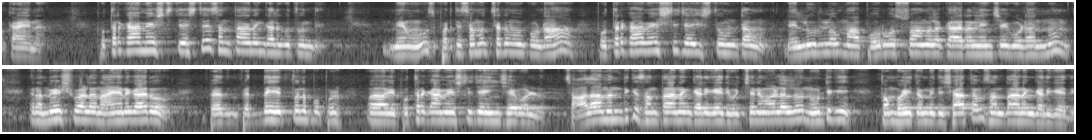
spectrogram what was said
ఒక ఆయన. పుత్రకామేష్టి చేస్తే సంతానం కలుగుతుంది. మేము ప్రతి సంవత్సరము కూడా పుత్రకామేష్టి చేయిస్తూ ఉంటాము. నెల్లూరులో మా పూర్వస్వాముల కారం నుంచి కూడాను రమేష్ వాళ్ళ నాయనగారు పెద్ద పెద్ద ఎత్తున పుత్రకామేష్టి చేయించేవాళ్ళు. చాలామందికి సంతానం కలిగేది. వచ్చిన వాళ్ళల్లో నూటికి తొంభై తొమ్మిది శాతం సంతానం కలిగేది.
